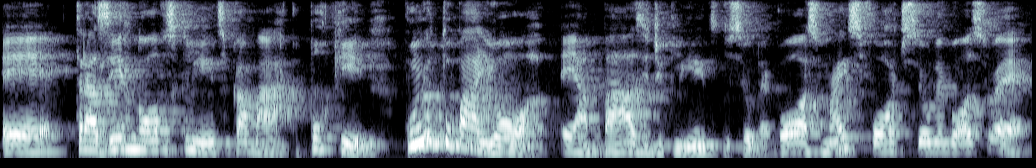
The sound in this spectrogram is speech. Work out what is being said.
é, trazer novos clientes para a marca. Por quê? Quanto maior é a base de clientes do seu negócio, mais forte o seu negócio é.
